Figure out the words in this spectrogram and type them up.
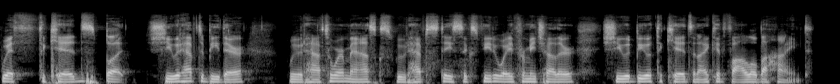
with the kids, but she would have to be there. We would have to wear masks. We would have to stay six feet away from each other. She would be with the kids and I could follow behind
